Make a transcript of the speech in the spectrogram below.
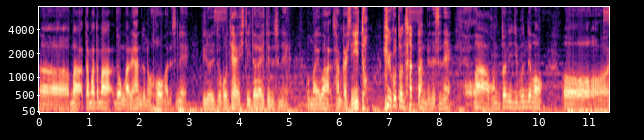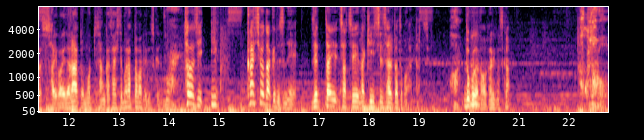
あまあたまたまドン・アレハンドの方がですねいろいろとご手配していただいてですねお前は参加していいということになったんでですねまあ本当に自分でも幸いだなと思って参加させてもらったわけですけども、はい、ただし1箇所だけですね絶対撮影が禁止されたところがあったんですよ、はい、どこだかわかりますか、うん、どこだろ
